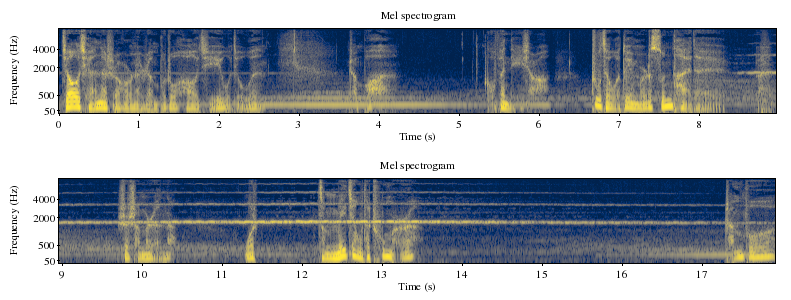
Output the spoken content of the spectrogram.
交钱的时候呢，忍不住好奇，我就问陈波：“我问你一下啊，住在我对门的孙太太是什么人呢？我怎么没见过她出门啊？”陈伯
